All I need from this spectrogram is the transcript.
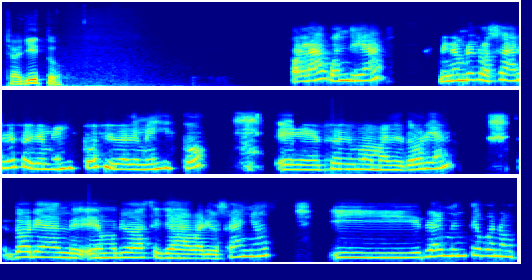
Chayito. Hola, buen día. Mi nombre es Rosario, soy de México, Ciudad de México. Eh, soy mamá de Dorian. Dorian eh, murió hace ya varios años y realmente, bueno,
